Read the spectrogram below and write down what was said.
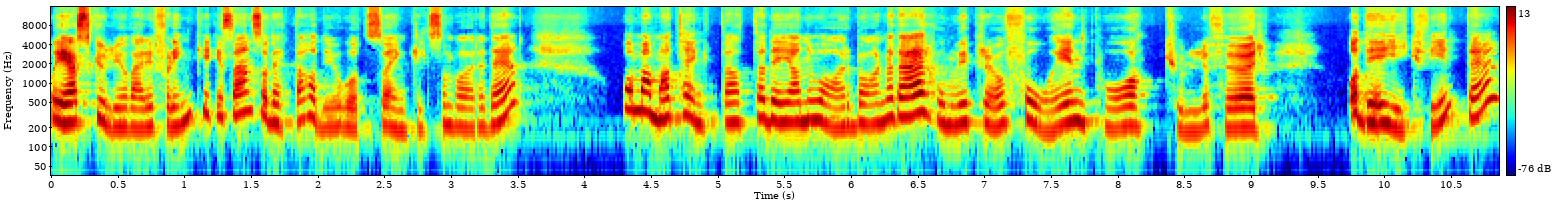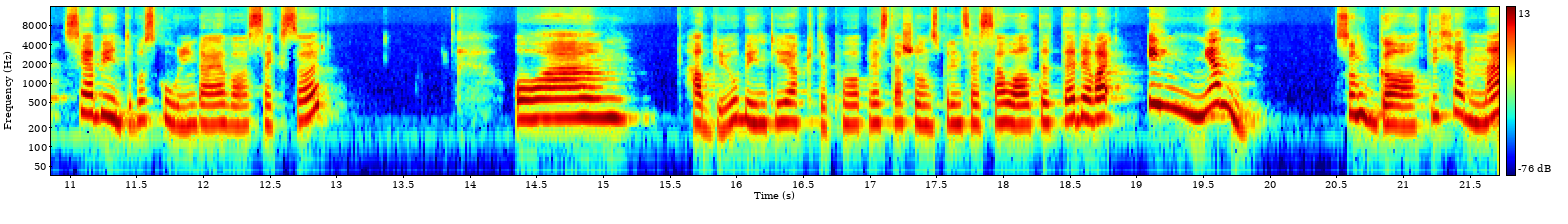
Og jeg skulle jo være flink, ikke sant? så dette hadde jo gått så enkelt som bare det. Og mamma tenkte at det januarbarnet der, hun må vi prøve å få inn på kullet før. Og det gikk fint, det. Så jeg begynte på skolen da jeg var seks år. Og øh, hadde jo begynt å jakte på prestasjonsprinsessa og alt dette. Det var ingen som ga til kjenne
